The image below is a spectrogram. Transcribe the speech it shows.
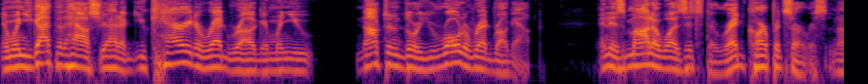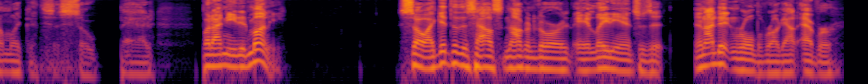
And when you got to the house, you had a you carried a red rug, and when you knocked on the door, you rolled a red rug out. And his motto was, "It's the red carpet service." And I'm like, "This is so bad," but I needed money. So I get to this house, knock on the door, a lady answers it, and I didn't roll the rug out ever,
